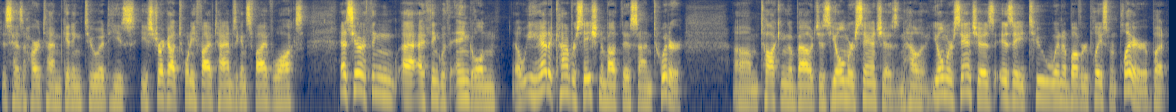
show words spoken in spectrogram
just has a hard time getting to it. He's he struck out 25 times against five walks that's the other thing uh, I think with Engel, and uh, we had a conversation about this on Twitter, um, talking about just Yolmer Sanchez and how Yolmer Sanchez is a two win above replacement player, but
